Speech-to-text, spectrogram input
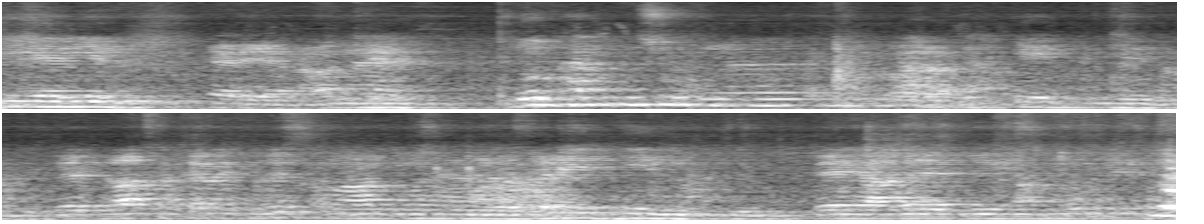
هي ريم Ariane, hein. دونك حبيت نشوف معنا عارفة كانت لسه ما عنده مشكلة علي الدين محمود باهي علاء الدين محمود اسمه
